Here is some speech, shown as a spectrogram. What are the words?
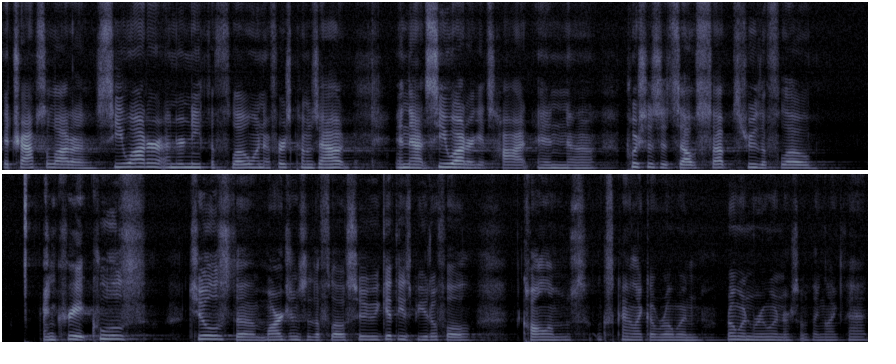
it traps a lot of seawater underneath the flow when it first comes out, and that seawater gets hot and uh, pushes itself up through the flow and create cools, chills the margins of the flow. So you get these beautiful columns. Looks kind of like a Roman Roman ruin or something like that.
